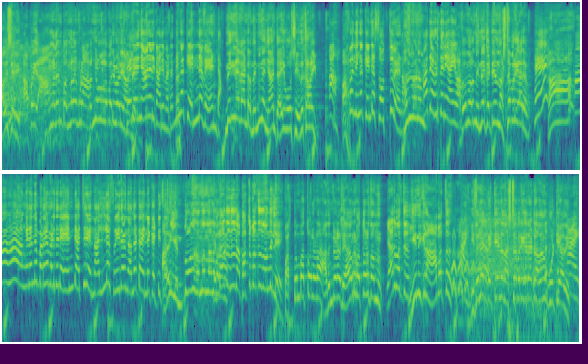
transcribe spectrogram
അത് ശരി. അപ്പൊ ആങ്ങളെയും പെങ്ങളെയും കൂടെ അറിഞ്ഞുള്ള പരിപാടിയാണ് എടേ, ഞാനൊരു കാര്യം വേണ്ട നിങ്ങൾക്ക് എന്നെ വേണ്ട. നിന്നെ വേണ്ട. നിന്നെ ഞാൻ ഡൈവോഴ്സ് ചെയ്ത് കളയും. ആ അപ്പൊ നിങ്ങൾക്ക് എന്റെ സ്വത്ത് വേണം. അത് വേണം. അത് എവിടെ ന്യായമാ? അതെന്ന് പറഞ്ഞ് നിന്നെ കെട്ടിയ നഷ്ടപരിഹാരം. ഏ? ആ. ആഹാ, എന്റെ അച്ഛനെ നല്ല ശ്രീധരൻ തന്നിട്ട് എന്നെ അത് കെട്ടിച്ചത് എന്തോന്ന് തന്നെന്നാണ് എന്താ പറയുന്നത്? തന്നതാ? പത്ത് പത്ത് തന്നില്ലേ? പത്തും പത്തോലടാ അതിന്റെ കൂടെ വേറൊരു പത്തോടെ തന്നു. ഏത് പത്ത്? ഈ നിൽക്കുന്ന ആപത്ത് ഇതിനെ കെട്ടിയതിന്റെ നഷ്ടപരിഹാരമായിട്ട് അതങ്ങ് കൂട്ടിയാൽ മതി. ആയി.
